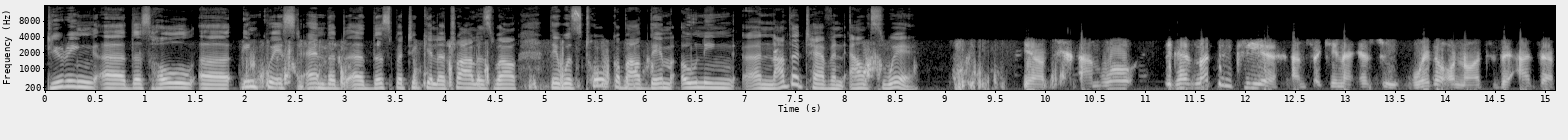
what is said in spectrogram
during uh, this whole uh, inquest and the, uh, this particular trial as well, there was talk about them owning another tavern elsewhere. Yeah. Um, well, it has not been clear, um, Sakina, as to whether or not the other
